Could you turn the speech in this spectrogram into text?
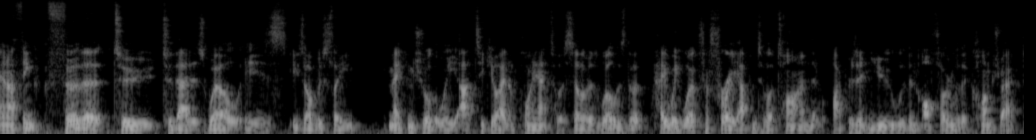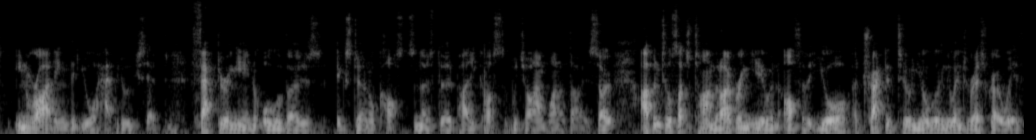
and I think further to to that as well is is obviously making sure that we articulate and point out to a seller as well is that hey we work for free up until a time that I present you with an offer and with a contract in writing that you're happy to accept mm. factoring in all of those external costs and those third party costs of which I am one of those. So up until such a time that I bring you an offer that you're attracted to and you're willing to enter escrow with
